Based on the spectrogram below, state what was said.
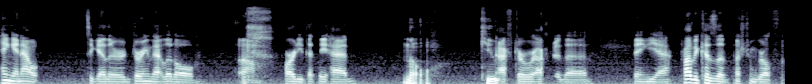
hanging out together during that little um party that they had no, cute. after after the thing. Yeah, probably because the mushroom girl f-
